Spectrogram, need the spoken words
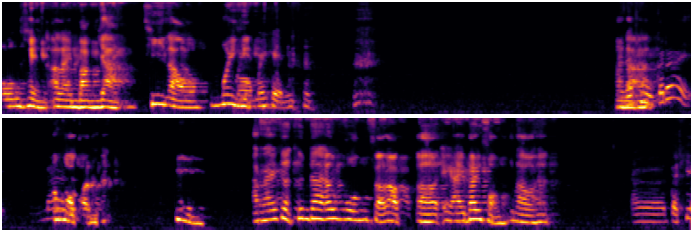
มองเห็นอะไรบางอย่างที่เราไม่มเห็องนไม่เห็นอาอาจจจะจะถูกก็ได้ได้ ต้องบอกก่อนนะอืมอะไรเกิดขึ้นได้ครับวงสำหรับเอ่อ AI ใบ้ของพวกเราฮะเออแต่ที่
